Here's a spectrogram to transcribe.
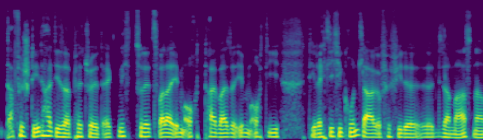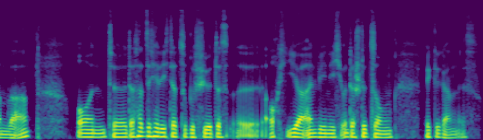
dafür steht halt dieser Patriot Act nicht zuletzt, weil er eben auch teilweise eben auch die die rechtliche Grundlage für viele äh, dieser Maßnahmen war. Und äh, das hat sicherlich dazu geführt, dass äh, auch hier ein wenig Unterstützung weggegangen ist.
